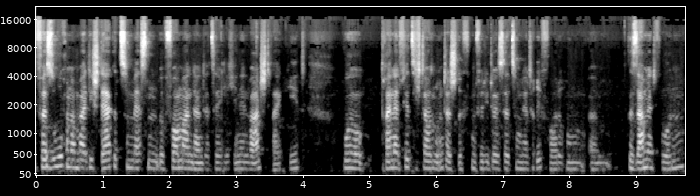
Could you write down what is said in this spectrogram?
versuchen, nochmal die Stärke zu messen, bevor man dann tatsächlich in den Warnstreik geht, wo 340.000 Unterschriften für die Durchsetzung der Tarifforderungen ähm, gesammelt wurden.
